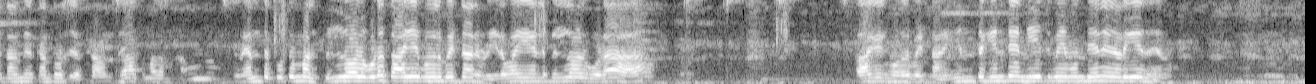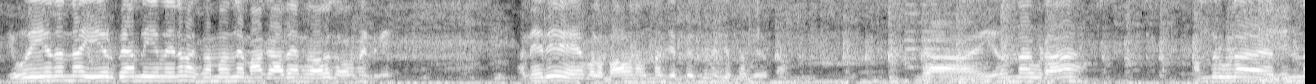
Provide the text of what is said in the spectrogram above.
దాని మీద కంట్రోల్ చేస్తూ ఉంటారు ఇప్పుడు ఎంత కుటుంబాలు? పిల్లోళ్ళు కూడా తాగే మొదలు పెట్టినారు ఇప్పుడు ఇరవై ఏళ్ళ పిల్లోళ్ళు కూడా తాగే మొదలు పెట్టినారు ఇంతకింటే నీచమేముంది అని అడిగేది నేను. ఎవరు ఏదన్నా ఏ ఫ్యామిలీ ఏమైనా మాకు సంబంధం లేదు మాకు ఆదాయం కావాలి గవర్నమెంట్కి అనేదే వాళ్ళ భావన ఉందని చెప్పేసి నేను చెప్తాను జరుగుతాం. ఇంకా ఏదన్నా కూడా అందరూ కూడా నిన్న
